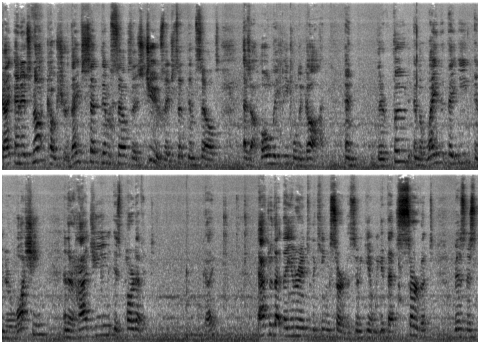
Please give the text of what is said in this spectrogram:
Okay? And it's not kosher. They've set themselves as Jews, they've set themselves as a holy people to God. And their food and the way that they eat and their washing and their hygiene is part of it. Okay? After that, they enter into the king's service. And again, we get that servant business,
